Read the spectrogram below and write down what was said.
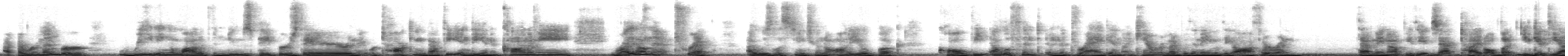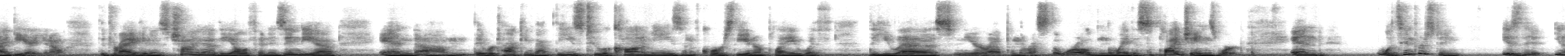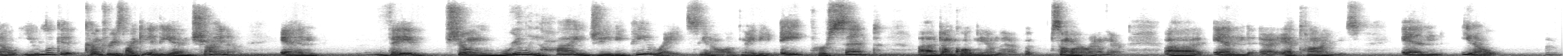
I remember reading a lot of the newspapers there, and they were talking about the Indian economy. Right on that trip, I was listening to an audiobook called The Elephant and the Dragon. I can't remember the name of the author, and that may not be the exact title, but you get the idea. You know, the dragon is China, the elephant is India, and um, they were talking about these two economies, and of course, the interplay with the US and Europe and the rest of the world and the way the supply chains work. And what's interesting is that, you know, you look at countries like India and China, and they've shown really high GDP rates, you know, of maybe 8%. Uh, don't quote me on that, but somewhere around there. Uh, and uh, at times. And, you know,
